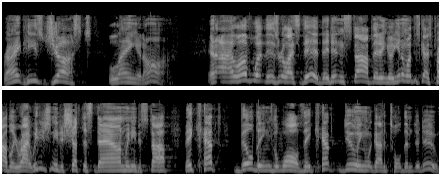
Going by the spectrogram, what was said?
right? He's just laying it on. And I love what the Israelites did. They didn't stop. They didn't go, you know what, this guy's probably right. We just need to shut this down. We need to stop. They kept building the walls, they kept doing what God had told them to do.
